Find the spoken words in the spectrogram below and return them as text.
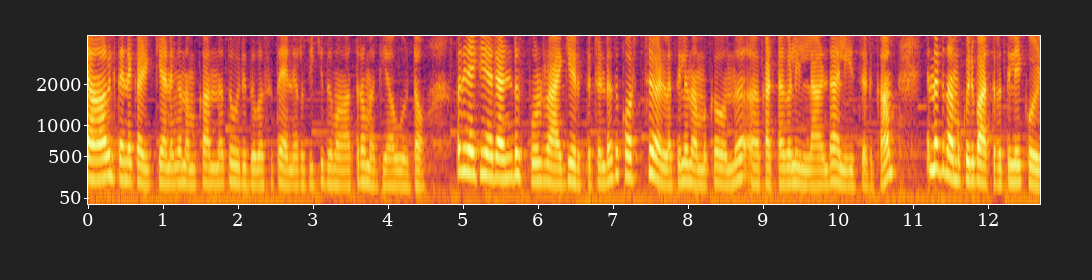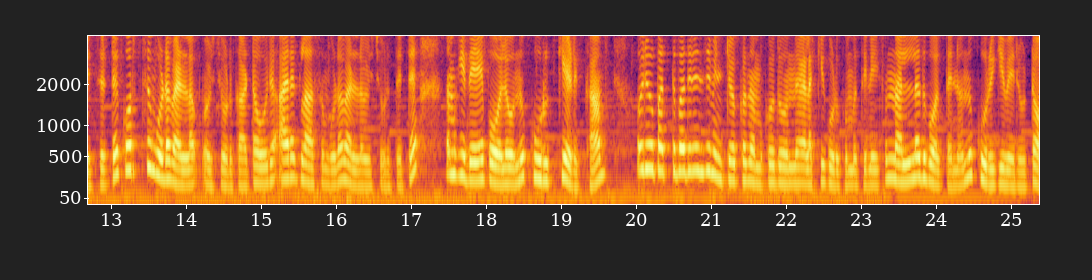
രാവിലെ തന്നെ കഴിക്കുകയാണെങ്കിൽ നമുക്ക് അന്നത്തെ ഒരു ദിവസത്തെ എനർജിക്ക് ഇത് മാത്രം മതിയാവും കേട്ടോ. അപ്പോൾ ഇതിനായിട്ട് ഞാൻ രണ്ട് സ്പൂൺ റാഗി എടുത്തിട്ടുണ്ട്. അത് കുറച്ച് വെള്ളത്തിൽ നമുക്ക് ഒന്ന് കട്ടകളില്ലാണ്ട് അലിയിച്ചെടുക്കാം. എന്നിട്ട് നമുക്കൊരു പാത്രത്തിലേക്ക് ഒഴിച്ചിട്ട് കുറച്ചും കൂടെ വെള്ളം ഒഴിച്ചു കൊടുക്കാം കേട്ടോ. ഒരു അര ഗ്ലാസും കൂടെ വെള്ളം ഒഴിച്ചു കൊടുത്തിട്ട് നമുക്ക് ഇതേപോലെ ഒന്ന് കുറുക്കിയെടുക്കാം. ഒരു പത്ത് പതിനഞ്ച് മിനിറ്റൊക്കെ നമുക്ക് ഇതൊന്ന് ഇളക്കി കൊടുക്കുമ്പോഴത്തേക്കും നല്ലതുപോലെ തന്നെ ഒന്ന് കുറുകി വരും കേട്ടോ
